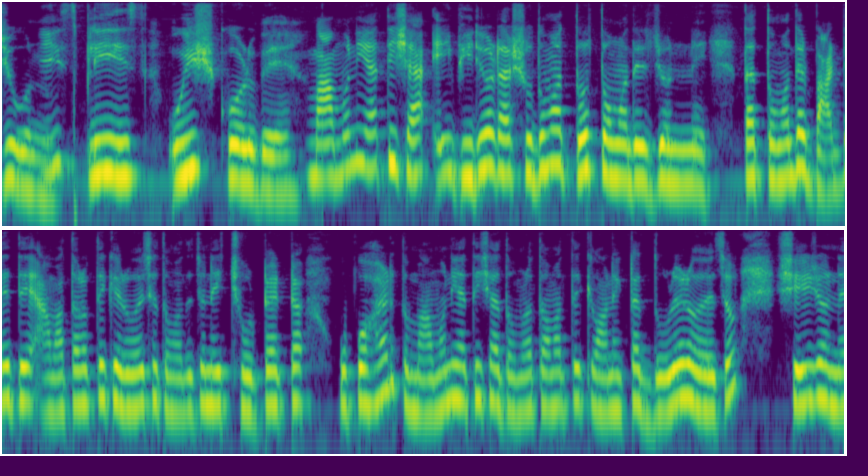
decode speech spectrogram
জুন। প্লিজ প্লিজ উইশ করবে। মামনি আর তিশা এই ভিডিওটা শুধুমাত্র তোমাদের জন্যে। তা তোমাদের বার্থডেতে আমার তরফ থেকে রয়েছে তোমাদের জন্য এই ছোট্ট একটা উপহার। তো মামনি আর তিশা তোমরা তো আমার থেকে অনেকটা দূরে রয়েছো সেই জন্যে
